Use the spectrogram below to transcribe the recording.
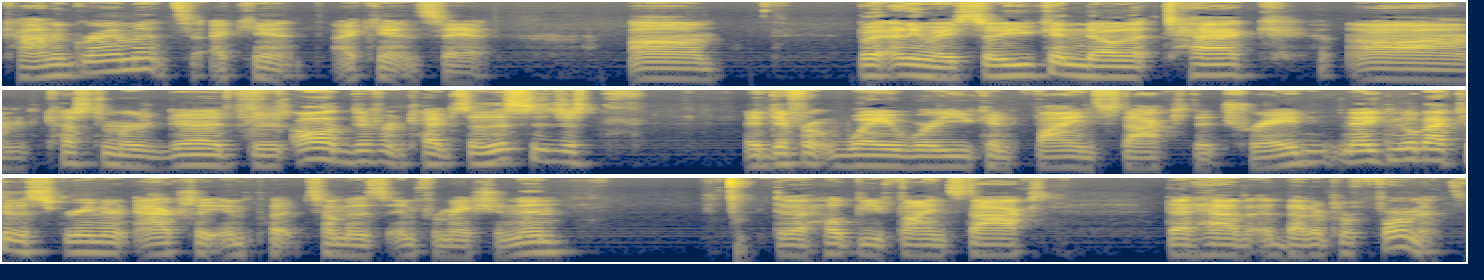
conogram it. I can't, I can't say it. Um, but anyway, so you can know that tech, um, customer goods, there's all different types. So this is just a different way where you can find stocks to trade. Now you can go back to the screener and actually input some of this information in to help you find stocks that have a better performance.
